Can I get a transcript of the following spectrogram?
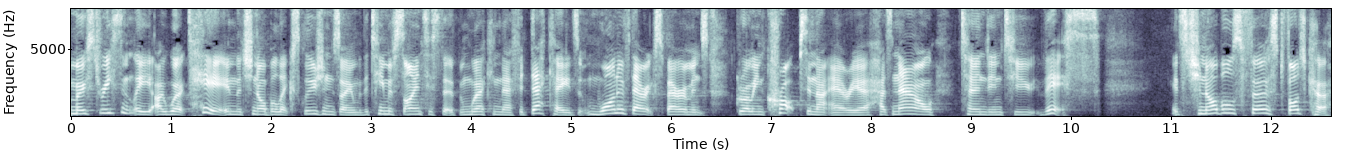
Most recently, I worked here in the Chernobyl exclusion zone with a team of scientists that have been working there for decades. One of their experiments growing crops in that area has now turned into this. It's Chernobyl's first vodka.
